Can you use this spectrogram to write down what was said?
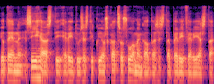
Joten siihen asti, erityisesti jos katsoo Suomen kaltaisesta periferiasta,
